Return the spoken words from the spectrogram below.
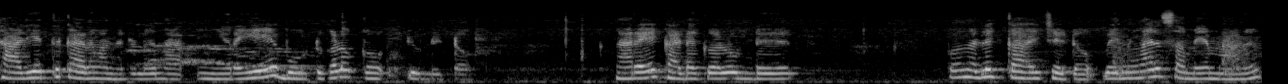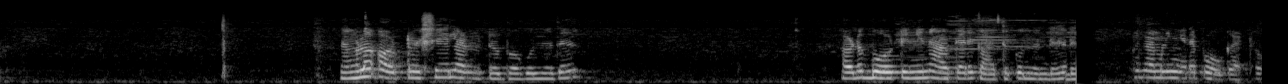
ചാലിയത്തേക്കാണ് വന്നിട്ടുള്ളത്. നിറയെ ബോട്ടുകളൊക്കെ ഉണ്ട് കേട്ടോ നിറയെ കടകളുണ്ട്. അപ്പോൾ നല്ല കാഴ്ച കേട്ടോ വൈകുന്നേര സമയമാണ്. ഞങ്ങൾ ഓട്ടോറിക്ഷയിലാണ് കേട്ടോ പോകുന്നത്. അവിടെ ബോട്ടിങ്ങിന് ആൾക്കാർ കാത്തിക്കുന്നുണ്ട്. അപ്പം നമ്മളിങ്ങനെ പോകുക കേട്ടോ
